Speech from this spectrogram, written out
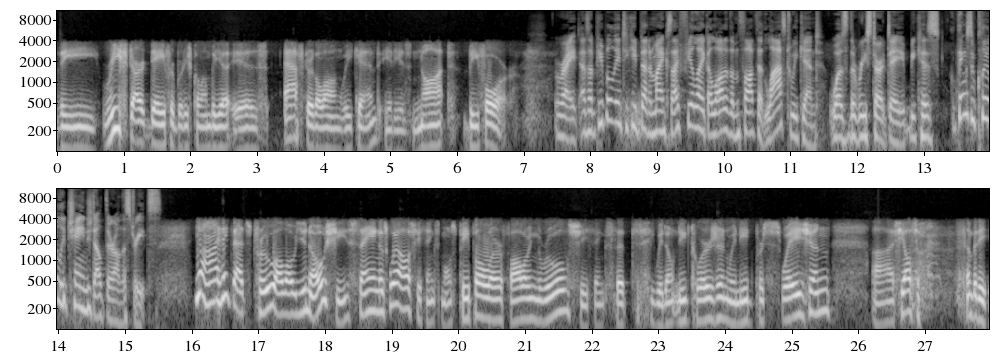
The restart day for British Columbia is after the long weekend, it is not before. Right. As so people need to keep that in mind because I feel like a lot of them thought that last weekend was the restart day because things have clearly changed out there on the streets. Yeah, I think that's true, although, you know, she's saying as well, she thinks most people are following the rules. She thinks that we don't need coercion, we need persuasion. Uh, she also somebody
